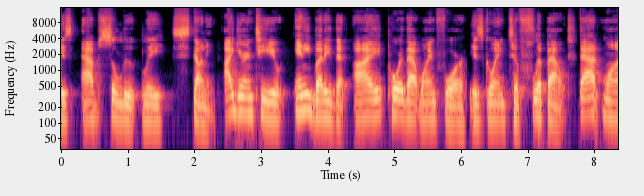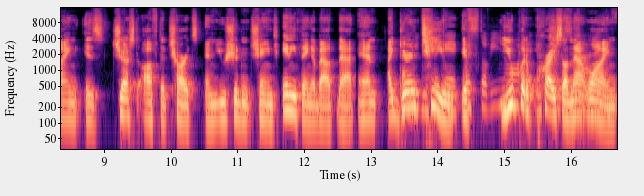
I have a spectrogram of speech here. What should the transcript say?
is absolutely stunning. I guarantee you, anybody that I pour that wine for is going to flip out. That wine is just off the charts, and you shouldn't change anything about that. And I guarantee you, if you put a price on that wine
